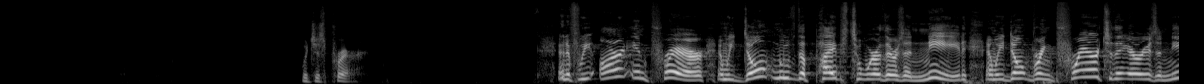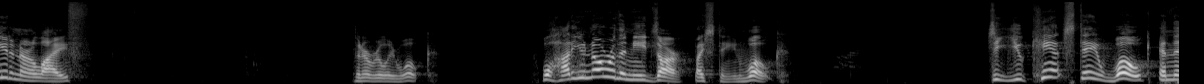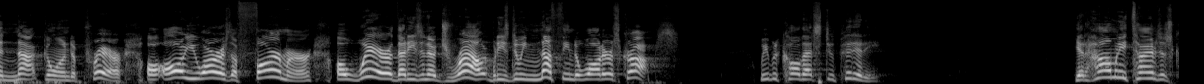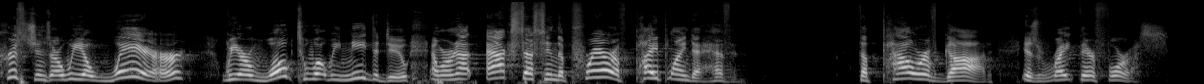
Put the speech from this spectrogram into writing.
which is prayer. And if we aren't in prayer and we don't move the pipes to where there's a need and we don't bring prayer to the areas of need in our life, then we're really woke. Well, how do you know where the needs are? By staying woke. See, you can't stay woke and then not go into prayer. All you are is a farmer aware that he's in a drought, but he's doing nothing to water his crops. We would call that stupidity. Yet, how many times as Christians are we aware, we are woke to what we need to do, and we're not accessing the prayer of pipeline to heaven? The power of God is right there for us.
